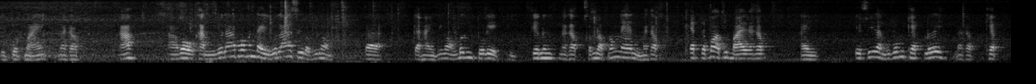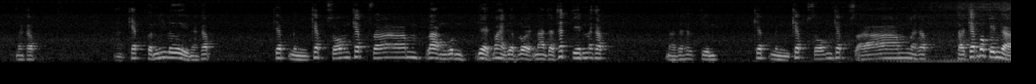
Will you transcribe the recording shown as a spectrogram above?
ผิดกฎหมายนะครับเอาอ่าเว้าคันเวลาเพราะมันได้เวลาซื้อดอกพี่น้องก็จะให้พี่น้องเบิ่งตัวเลขอีกเทื่อนึงนะครับสำหรับน้องแนนนะครับแอดจะบ่อธิบายนะครับให้ FC ท่านผู้ชมแคปเลยนะครับแคปนะครับแคปตัวนี้เลยนะครับ แคปหนึ่งแคปสองแคปสามล่างบนแยกมาให้เรียบร้อย น่าจะชัดเจนนะครับ น่าจะชัดเจนแคปหนึ่งแคปสองแคปสามนะครับถ้าแคปว่าเป็นกะ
